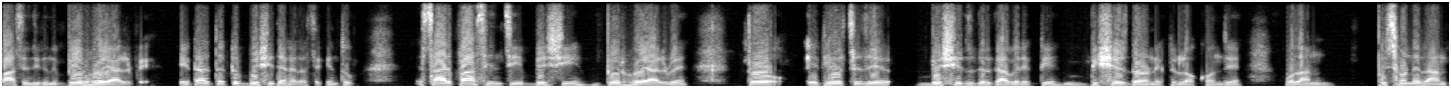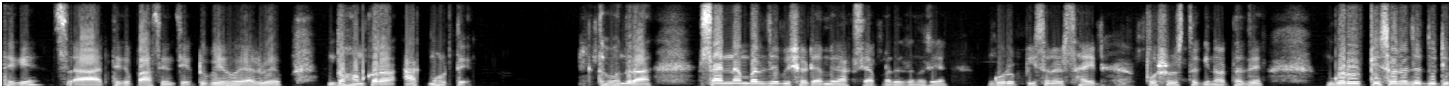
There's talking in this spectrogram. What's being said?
পাঁচ ইঞ্চি কিন্তু বের হয়ে আসবে। এটা হয়তো একটু বেশি দেখা যাচ্ছে, কিন্তু চার পাঁচ ইঞ্চি বেশি বের হয়ে আসবে। তো এটি হচ্ছে যে বেশি দুধের গাভীর একটি বিশেষ ধরনের একটি লক্ষণ যে ওলান পিছনের রান থেকে চার থেকে পাঁচ ইঞ্চি একটু বের হয়ে আসবে দহন করার আগ মুহূর্তে। তো বন্ধুরা, চার নাম্বার যে বিষয়টি আমি রাখছি আপনাদের জন্য যে গরুর পিছনের সাইড প্রশস্ত কিনা, অর্থাৎ যে গরুর পিছনে যে দুটি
